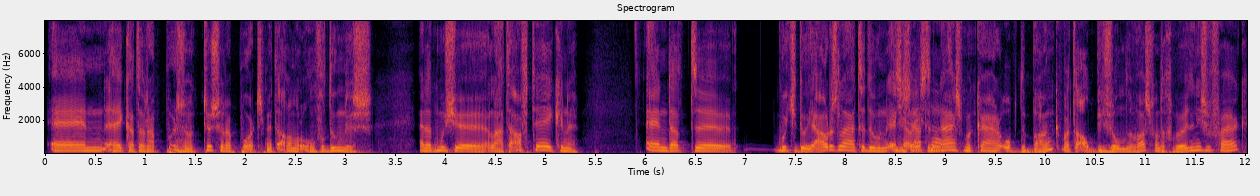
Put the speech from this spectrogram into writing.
En ik had zo'n tussenrapport met allemaal onvoldoendes. En dat moest je laten aftekenen. En dat moet je door je ouders laten doen. En die Zo zaten naast elkaar op de bank, wat al bijzonder was, want dat gebeurde niet zo vaak.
